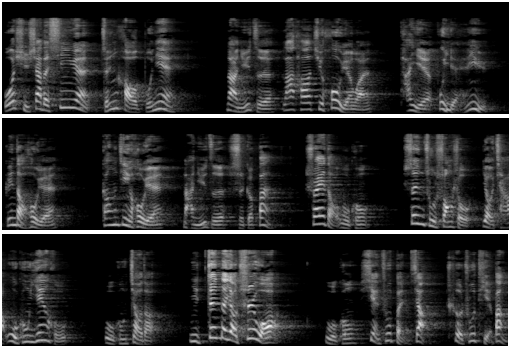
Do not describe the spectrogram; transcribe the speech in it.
我许下的心愿正好不念？”那女子拉他去后园玩，他也不言语，跟到后园。刚进后园，那女子使个绊，摔倒悟空，伸出双手要掐悟空咽喉。悟空叫道：“你真的要吃我？”悟空现出本相，撤出铁棒，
